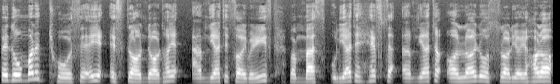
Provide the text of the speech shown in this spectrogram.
به دنبال توسعه استانداردهای امنیت سایبری و مسئولیت حفظ امنیت آنلاین استرالیایی ها را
